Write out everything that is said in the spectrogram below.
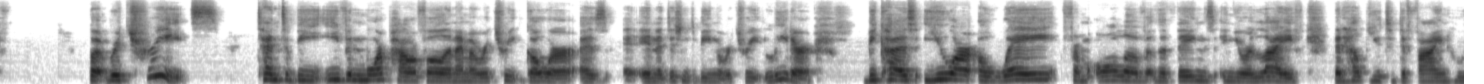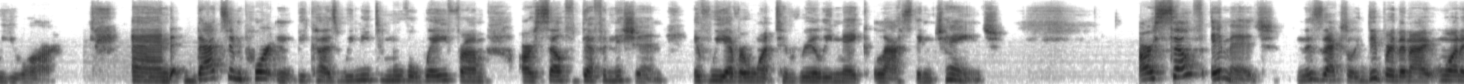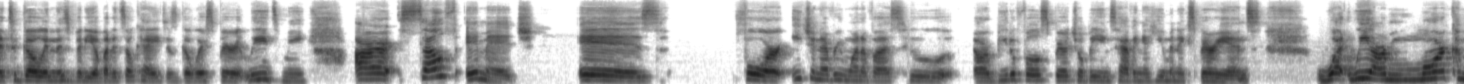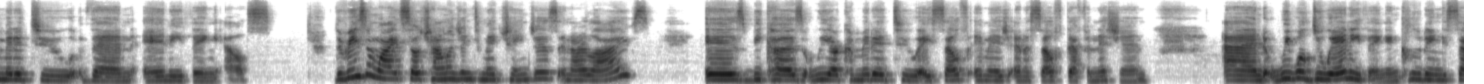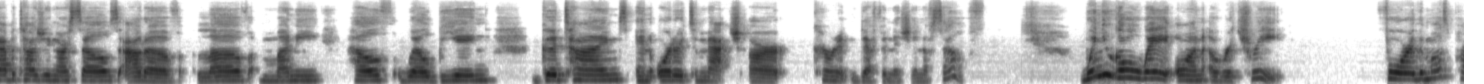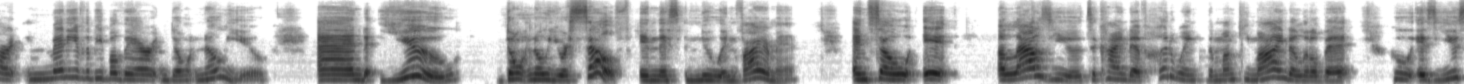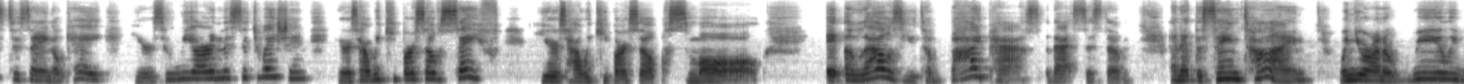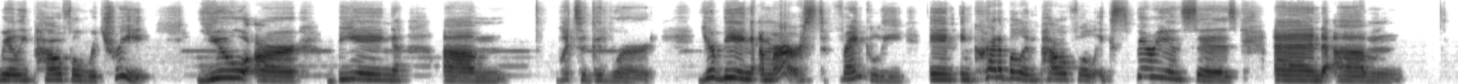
But retreats, tend to be even more powerful and i'm a retreat goer as in addition to being a retreat leader because you are away from all of the things in your life that help you to define who you are. And that's important because we need to move away from our self definition if we ever want to really make lasting change. Our self image, this is actually deeper than I wanted to go in this video, but it's okay, just go where spirit leads me. Our self image is for each and every one of us who are beautiful spiritual beings having a human experience, what we are more committed to than anything else. The reason why it's so challenging to make changes in our lives is because we are committed to a self image and a self definition. And we will do anything, including sabotaging ourselves out of love, money, health, well being, good times, in order to match our current definition of self. When you go away on a retreat, for the most part, many of the people there don't know you, and you don't know yourself in this new environment. And so it allows you to kind of hoodwink the monkey mind a little bit, who is used to saying, okay, here's who we are in this situation. Here's how we keep ourselves safe. Here's how we keep ourselves small it allows you to bypass that system. And at the same time, when you're on a really, really powerful retreat, you are being, um, what's a good word? You're being immersed, frankly, in incredible and powerful experiences and um,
